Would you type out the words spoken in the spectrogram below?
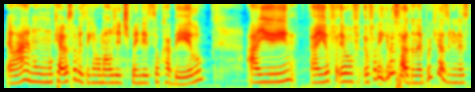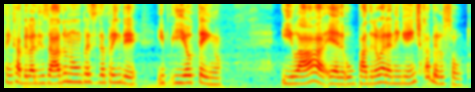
Ela, ah, não, não quero saber, você tem que arrumar um jeito de prender seu cabelo. Aí, aí eu, eu, eu falei, engraçado, né? Porque as meninas que têm cabelo alisado não precisa prender. E, e eu tenho. E lá era, o padrão era ninguém de cabelo solto.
